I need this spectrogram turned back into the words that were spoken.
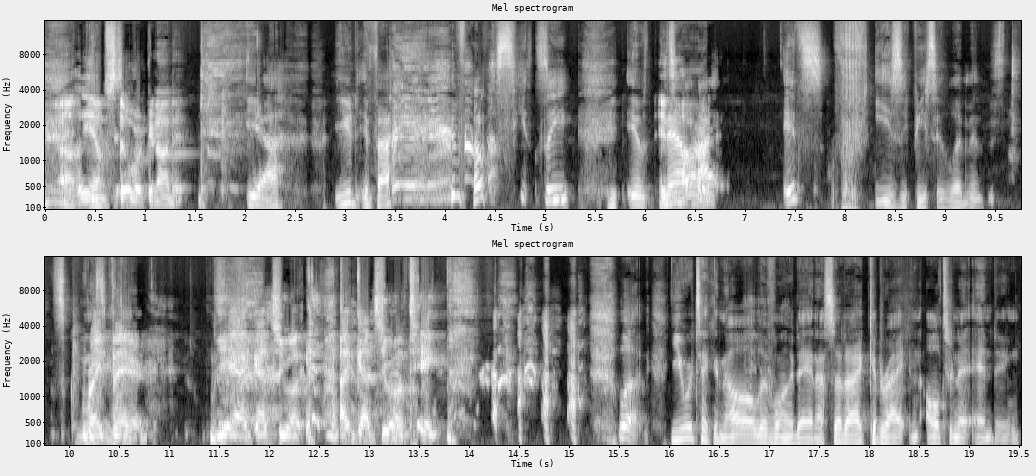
oh yeah i'm still working on it Yeah, you. If I, if I was see, it, It's now hard. I, it's easy piece of lemon, Squeezy. right there yeah i got you on i got you on tape Look, you were taking all live long day, and I said I could write an alternate ending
